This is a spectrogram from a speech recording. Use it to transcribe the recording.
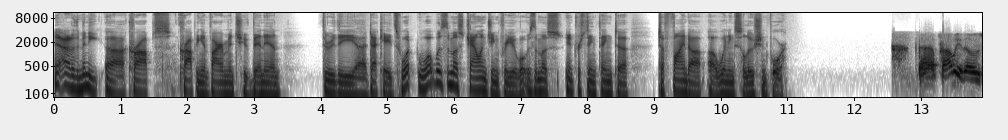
Out of the many uh, crops, cropping environments you've been in through the uh, decades, what what was the most challenging for you? What was the most interesting thing to to find a, a winning solution for? Uh, probably those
